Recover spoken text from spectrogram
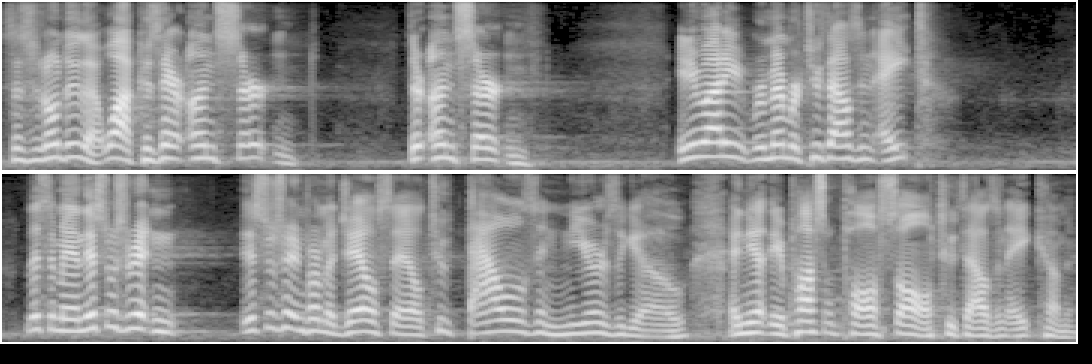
So, so don't do that. Why? Because they're uncertain. They're uncertain. Anybody remember 2008? Listen, man, this was written this was written from a jail cell 2,000 years ago, and yet the Apostle Paul saw 2008 coming.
